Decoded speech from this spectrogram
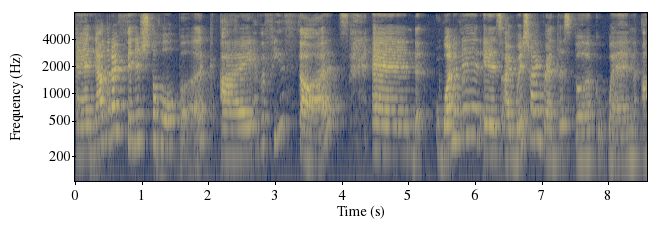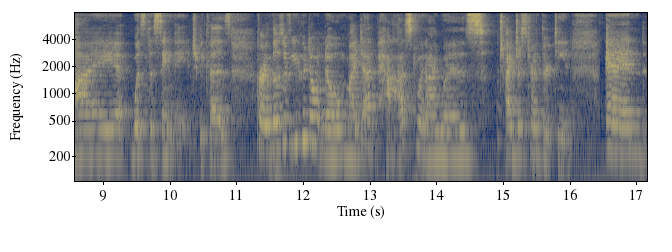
And now that I've finished the whole book, I have a few thoughts. And one of it is I wish I read this book when I was the same age. Because for those of you who don't know, my dad passed when I was, I just turned 13. And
